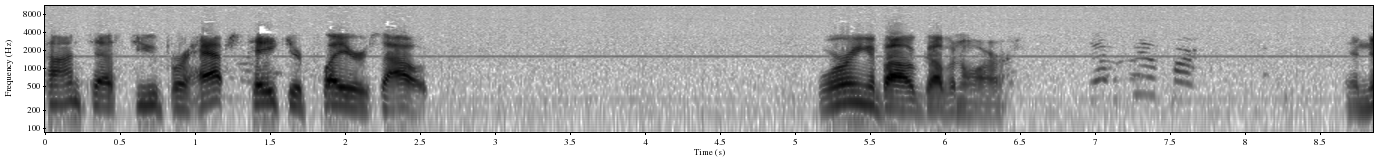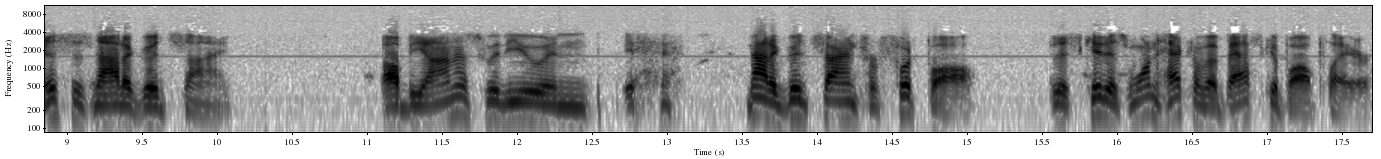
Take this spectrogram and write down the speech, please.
contest do you perhaps take your players out? Worrying about Gouverneur. And this is not a good sign. I'll be honest with you, and not a good sign for football. This kid is one heck of a basketball player.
